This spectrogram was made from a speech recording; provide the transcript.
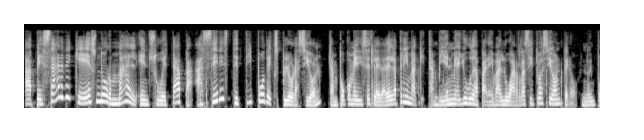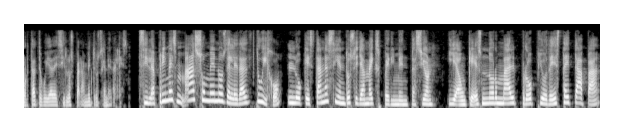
A pesar de que es normal en su etapa hacer este tipo de exploración, tampoco me dices la edad de la prima, que también me ayuda para evaluar la situación, pero no importa, te voy a decir los parámetros generales. Si la prima es más o menos de la edad de tu hijo, lo que están haciendo se llama experimentación. Y aunque es normal propio de esta etapa,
